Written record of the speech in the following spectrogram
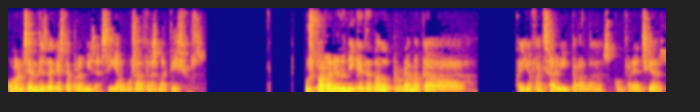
Comencem des d'aquesta premissa. Sigueu vosaltres mateixos. Us parlaré una miqueta del programa que, que jo faig servir per a les conferències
